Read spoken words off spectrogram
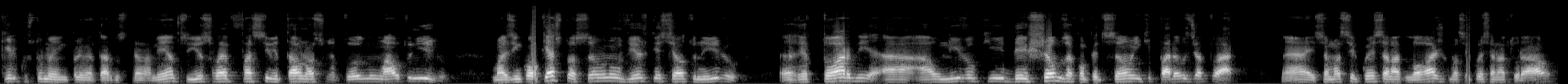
que ele costuma implementar nos treinamentos, e isso vai facilitar o nosso retorno num alto nível. Mas em qualquer situação, eu não vejo que esse alto nível uh, retorne a, ao nível que deixamos a competição em que paramos de atuar. Né? Isso é uma sequência lógica, uma sequência natural,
